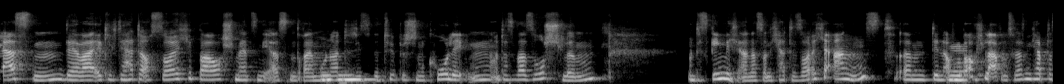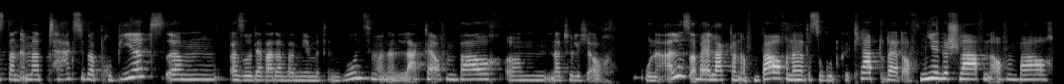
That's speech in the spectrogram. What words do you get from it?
ersten, der war wirklich, der hatte auch solche Bauchschmerzen die ersten drei Monate, mhm. diese typischen Koliken. Und das war so schlimm. Und es ging nicht anders. Und ich hatte solche Angst, ähm, den auf dem Bauch schlafen zu lassen. Ich habe das dann immer tagsüber probiert. Ähm, also der war dann bei mir mit im Wohnzimmer und dann lag der auf dem Bauch. Ähm, natürlich auch ohne alles, aber er lag dann auf dem Bauch und dann hat es so gut geklappt oder er hat auf mir geschlafen auf dem Bauch.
